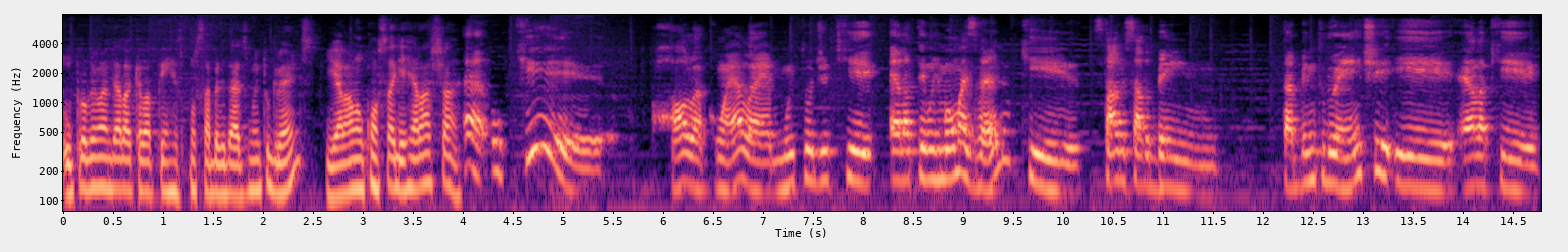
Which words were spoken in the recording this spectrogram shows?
o problema dela é que ela tem responsabilidades muito grandes e ela não consegue relaxar. É, o que rola com ela é muito de que ela tem um irmão mais velho que está no estado bem. tá bem muito doente e ela que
